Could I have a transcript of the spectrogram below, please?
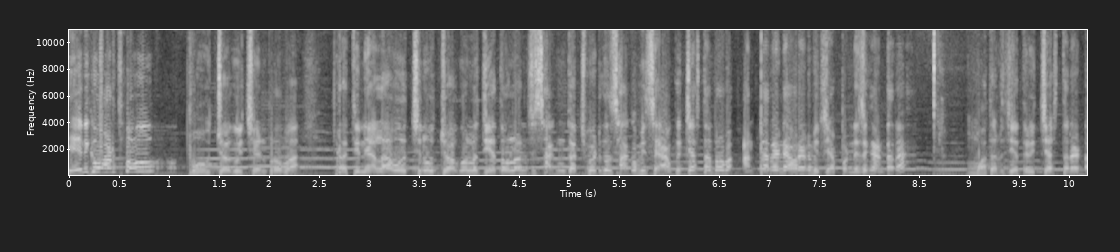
దేనికి వాడతావు? ఉద్యోగం ఇచ్చేయండి ప్రభా. ప్రతి నెల వచ్చిన ఉద్యోగంలో జీతంలో నుంచి సగం ఖర్చు పెట్టుకుని సగం మీ సేవకు ఇచ్చేస్తాను ప్రభా. అంటారండి ఎవరైనా మీరు చెప్పండి. నిజంగా అంటారా? మొదటి జీతం ఇచ్చేస్తారట.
